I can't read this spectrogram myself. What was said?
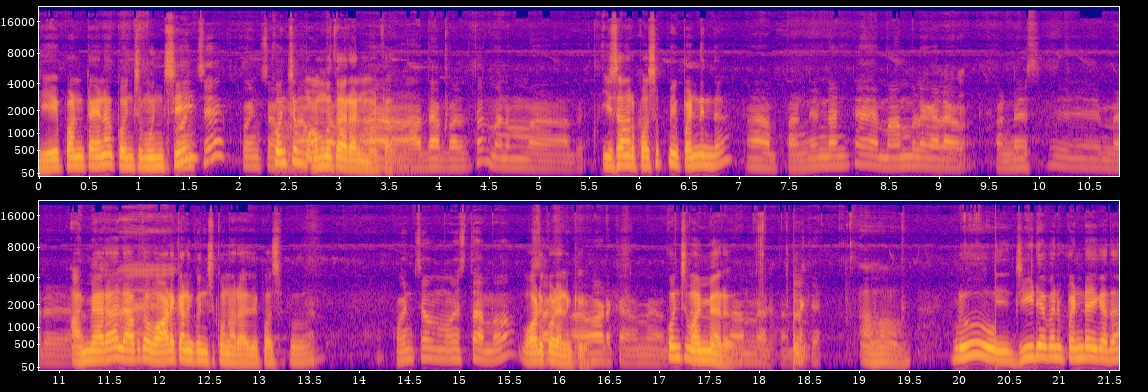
ఏ పంట అయినా కొంచెం ఉంచి కొంచెం కొంచెం అమ్ముతారనమాట ఆ, దెబ్బలతో మనం ఈసారి పసుపు మీకు పండిందా? ఆ, పండిందంటే మామూలుగా అలా పండేసి మరి అమ్మారా లేకపోతే వాడకానికి ఉంచుకున్నారా అది పసుపు? కొంచెం వాడుకోవడానికి? కొంచెం అమ్మారు. ఇప్పుడు జీడి అవన్నీ పండాయి కదా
